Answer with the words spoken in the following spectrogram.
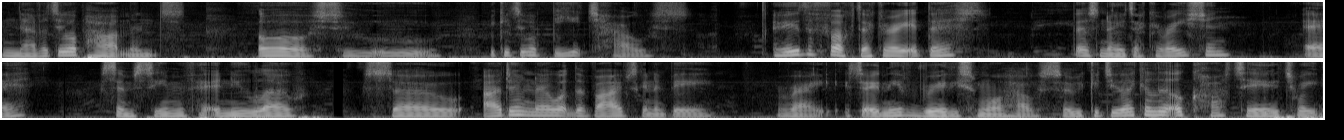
Never do apartments. Oh, shoot. We could do a beach house. Who the fuck decorated this? There's no decoration. Eh? Sims team have hit a new low. So, I don't know what the vibe's to be. Right, it's only a really small house, so we could do like a little cottage. Wait,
